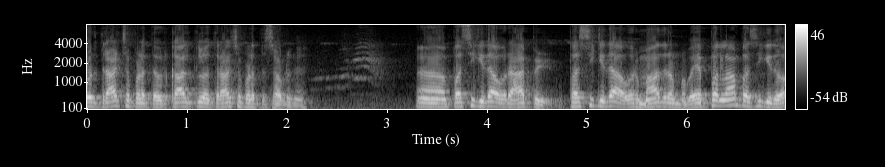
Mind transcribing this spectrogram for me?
ஒரு திராட்சை பழத்தை ஒரு கால் கிலோ திராட்சை பழத்தை சாப்பிடுங்க. பசிக்குதா? ஒரு ஆப்பிள். பசிக்குதா? ஒரு மாதுளம்பழம். எப்பெல்லாம் பசிக்குதோ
